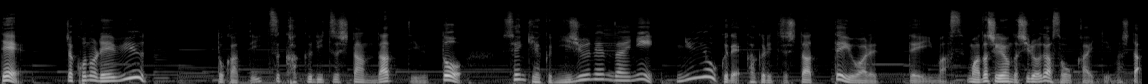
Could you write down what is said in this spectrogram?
で、じゃあこのレビューとかっていつ確立したんだっていうと、1920年代にニューヨークで確立したって言われています。まあ、私が読んだ資料ではそう書いていました。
